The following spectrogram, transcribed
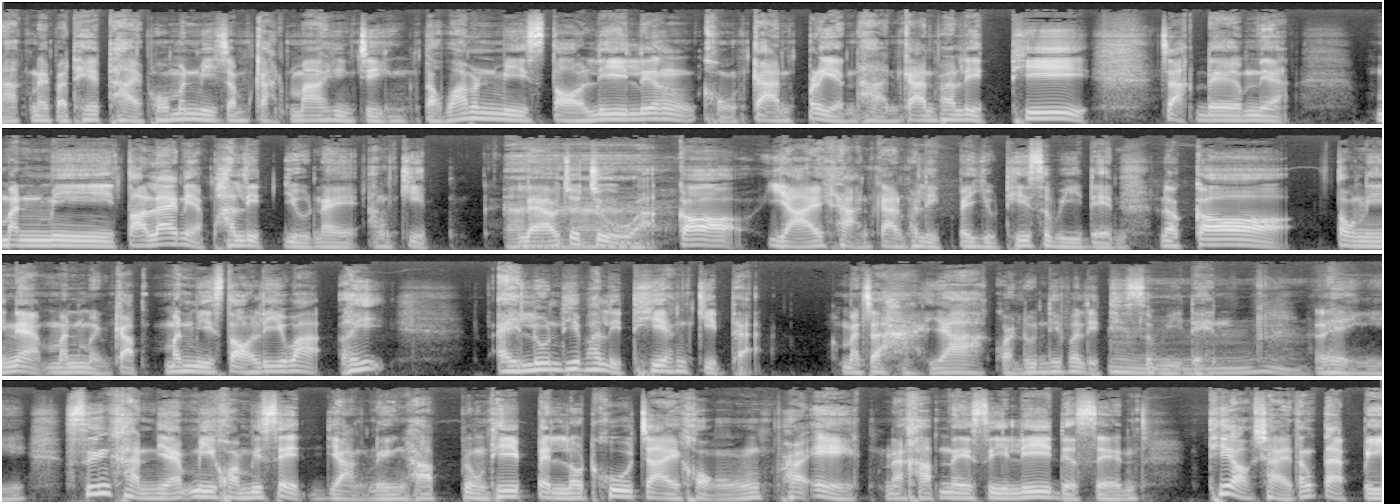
นักในประเทศไทย เพราะมันมีจำกัดมากจริง ๆ แต่ว่ามันมีสตอรี่เรื่องของการเปลี่ยนฐานการผลิตที่จากเดิมเนี่ยมันมีตอนแรกเนี่ยผลิตอยู่ในอังกฤษ แล้วจู่ๆอะก็ย้ายฐานการผลิตไปอยู่ที่สวีเดน แล้วก็ตรงนี้เนี่ยมันเหมือนกับมันมี story ว่าเอ้ยไอรุ่นที่ผลิตที่อังกฤษอะ มันจะหายากกว่ารุ่นที่ผลิตที่สวีเดนอะไรอย่างนี้ ซึ่งคันเนี้ยมีความพิเศษอย่างหนึ่งครับ ตรงที่เป็นรถคู่ใจของพระเอกนะครับในซีรีส์ The Saint ที่ออกฉายตั้งแต่ปี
